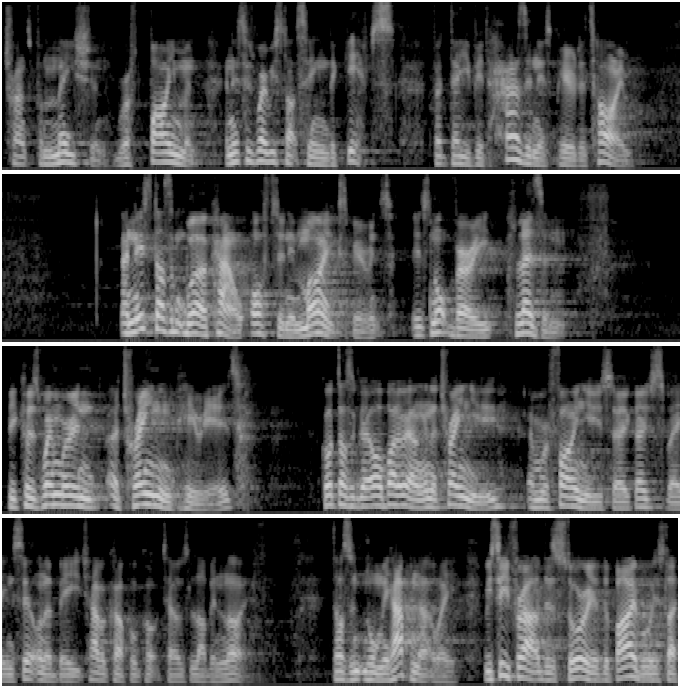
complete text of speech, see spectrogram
transformation, refinement. And this is where we start seeing the gifts that David has in this period of time. And this doesn't work out often in my experience. It's not very pleasant. Because when we're in a training period, God doesn't go, oh, by the way, I'm going to train you and refine you, so go to Spain, sit on a beach, have a couple of cocktails, love in life. Doesn't normally happen that way. We see throughout the story of the Bible, it's like,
